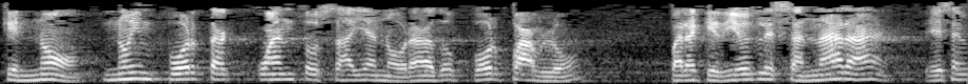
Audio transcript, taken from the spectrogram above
que no, no importa cuántos hayan orado por Pablo para que Dios le sanara esa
